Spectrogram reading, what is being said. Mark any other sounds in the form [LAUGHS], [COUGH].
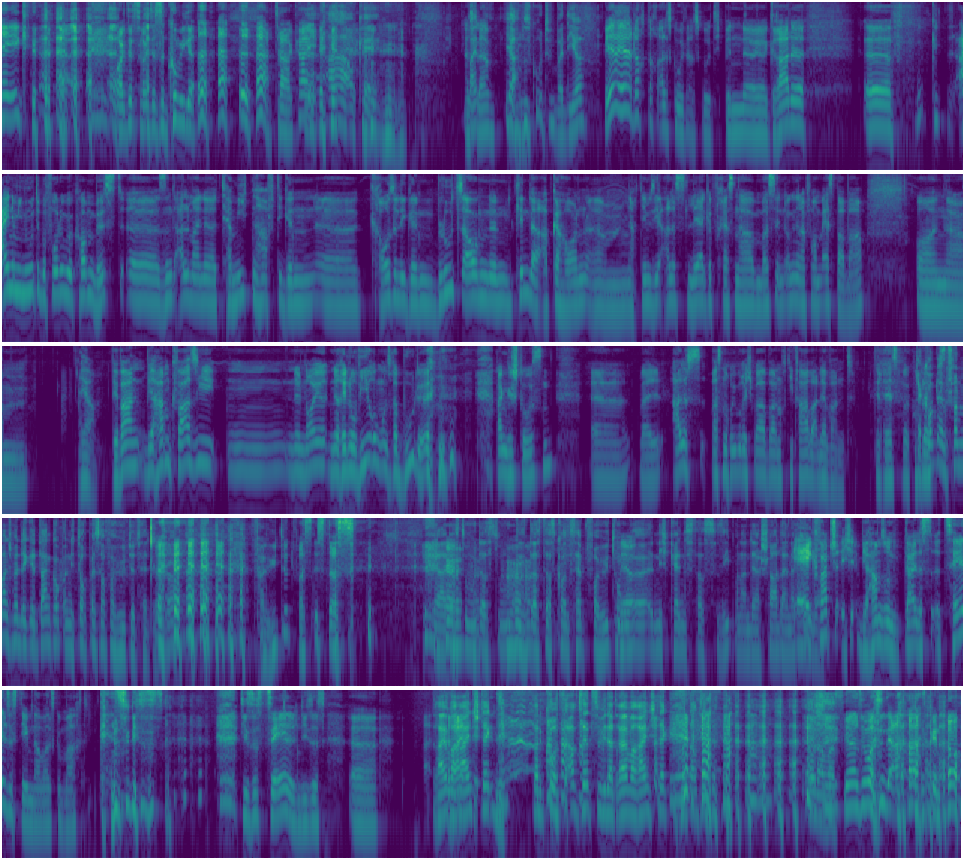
Erik. [LAUGHS] heute, ist, heute ist ein kummiger Tag. Hi. Ah, okay. [LAUGHS] Alles klar? Ja, alles gut. Bei dir? Ja, ja, doch, doch, alles gut, alles gut. Ich bin äh, gerade äh, eine Minute bevor du gekommen bist, äh, sind alle meine termitenhaftigen, äh, grauseligen, blutsaugenden Kinder abgehauen, ähm, nachdem sie alles leer gefressen haben, was in irgendeiner Form essbar war. Und ähm, ja, wir waren, wir haben quasi mh, eine neue, eine Renovierung unserer Bude [LAUGHS] angestoßen, äh, weil alles, was noch übrig war, war noch die Farbe an der Wand. Der Rest war Da komplett kommt einem schon manchmal der Gedanke, ob man nicht doch besser verhütet hätte, oder? [LAUGHS] verhütet. Was ist das? [LAUGHS] ja, dass du, dass du dass das Konzept Verhütung Ja. äh, nicht kennst, das sieht man an der Schar deiner Ey, Kinder. Quatsch. Ich, wir haben so ein geiles äh, Zählsystem damals gemacht. Kennst du dieses, dieses Zählen, dieses äh, Dreimal Drei- reinstecken, [LAUGHS] dann kurz absetzen, wieder dreimal reinstecken, kurz absetzen. [LAUGHS] oder was? Ja, sowas in der Art, genau.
